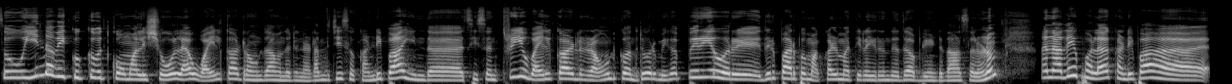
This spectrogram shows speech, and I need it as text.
So இந்த வீக் குக்கு வித் கோமாளி ஷோவில் வைல்ட் கார்டு ரவுண்ட் தான் வந்துட்டு நடந்துச்சு. ஸோ கண்டிப்பாக இந்த சீசன் த்ரீ வைல்ட் கார்டு ரவுண்டுக்கு வந்துட்டு ஒரு மிகப்பெரிய ஒரு எதிர்பார்ப்பு மக்கள் மத்தியில் இருந்தது அப்படின்ட்டு தான் சொல்லணும். அண்ட் அதே போல் கண்டிப்பாக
